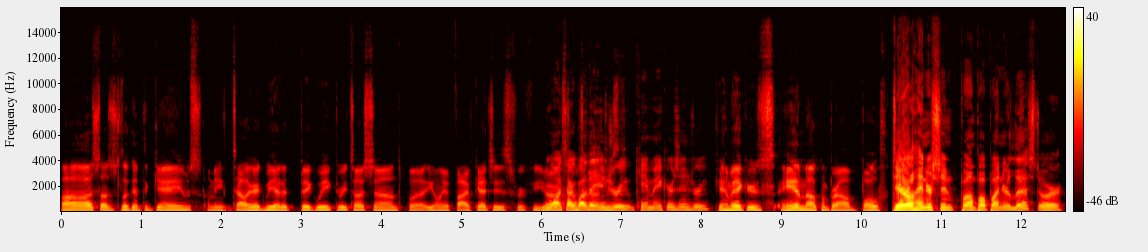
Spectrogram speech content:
Uh, so I was just looking at the games. I mean, Tyler Higbee had a big week, three touchdowns, but he only had five catches for a few You yards. want to talk about the kinda just- injury, Cam Akers injury? Cam Akers and Malcolm Brown both. Darrell Henderson bump up on your list, or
